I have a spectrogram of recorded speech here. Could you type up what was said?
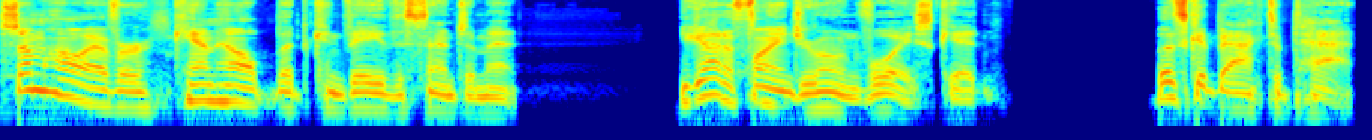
Some, however, can't help but convey the sentiment you got to find your own voice, kid. Let's get back to Pat.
